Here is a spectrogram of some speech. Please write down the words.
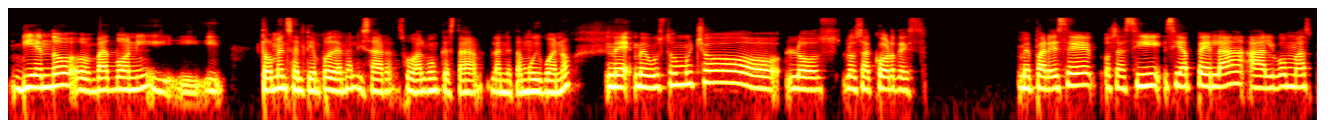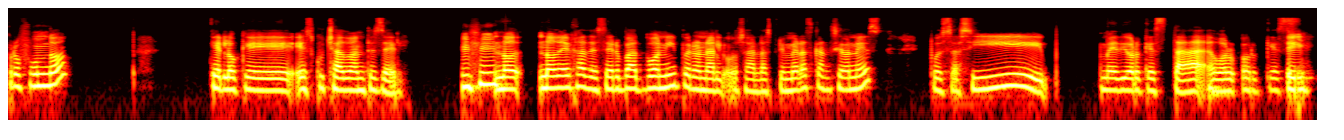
viendo Bad Bunny y, y, y, tómense el tiempo de analizar su álbum que está, la neta, muy bueno. Me, me gustó mucho los, los acordes. Me parece, o sea, sí, sí apela a algo más profundo que lo que he escuchado antes de él. Uh -huh. no, no deja de ser Bad Bunny, pero en algo, o sea, las primeras canciones, pues así medio orquesta, or, orquesta. Sí.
